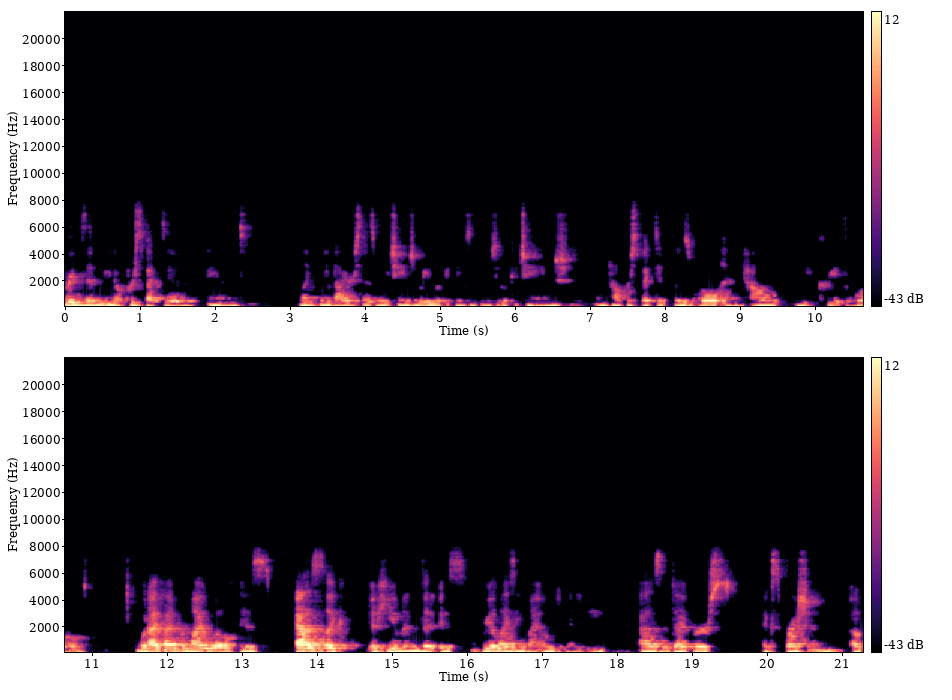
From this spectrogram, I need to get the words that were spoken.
brings in, you know, perspective and like Wayne Dyer says, when you change the way you look at things and things you look at change and how perspective plays a role in how we create the world. What I find for my will is as like a human that is realizing my own divinity as a diverse expression of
